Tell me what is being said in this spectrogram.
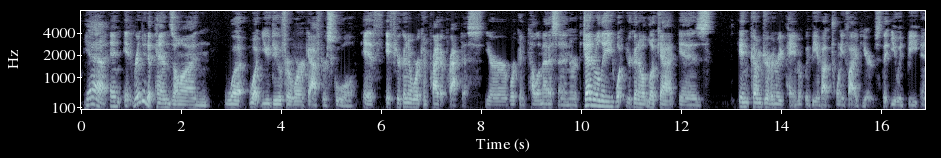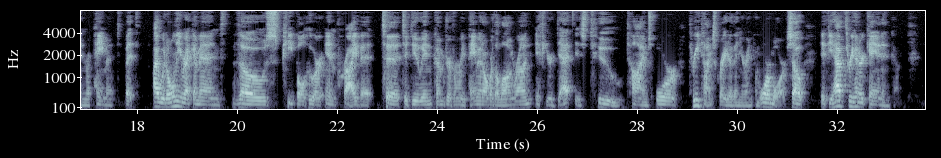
Yeah, and it really depends on what what you do for work after school. If if you're going to work in private practice, you're working telemedicine or generally what you're going to look at is income driven repayment would be about 25 years that you would be in repayment. But I would only recommend those people who are in private to, to do income driven repayment over the long run if your debt is two times or three times greater than your income or more. So if you have 300K in income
